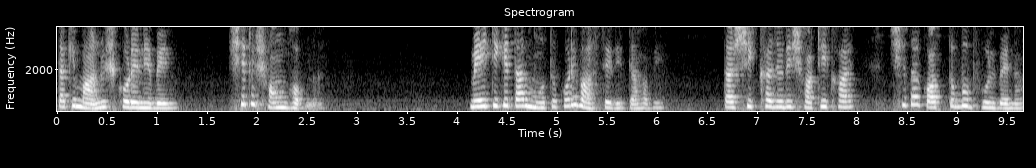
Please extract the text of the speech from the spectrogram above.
তাকে মানুষ করে নেবেন, সেটা সম্ভব নয়। মেয়েটিকে তার মতো করে বাঁচতে দিতে হবে। তার শিক্ষা যদি সঠিক হয়, সে তার কর্তব্য ভুলবে না।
